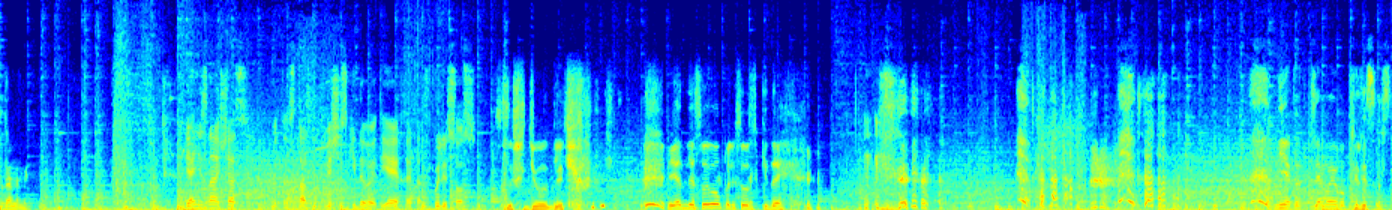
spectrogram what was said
Куда нам идти? Я не знаю, сейчас это Стас тут вещи скидывает, я их это в пылесос. Слышь, идиот, для чего? Я для своего пылесоса кидаю. Нет, это для моего пылесоса.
